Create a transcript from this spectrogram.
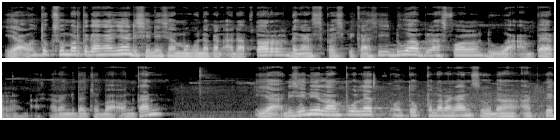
Ya, untuk sumber tegangannya di sini saya menggunakan adaptor dengan spesifikasi 12 volt 2 ampere. Nah, sekarang kita coba on kan. Ya, di sini lampu LED untuk penerangan sudah aktif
